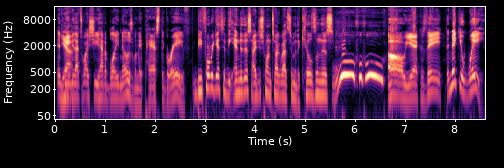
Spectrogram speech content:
If Yeah. Maybe that's why she had a bloody nose when they passed the grave. Before we get to the end of this, I just want to talk about some of the kills in this. Woo-hoo-hoo. Oh yeah, because they they make you wait.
